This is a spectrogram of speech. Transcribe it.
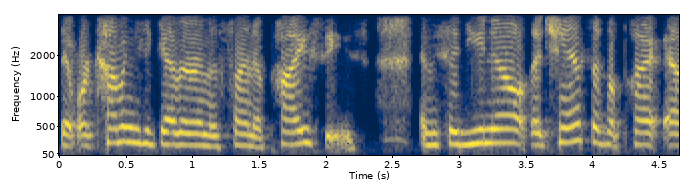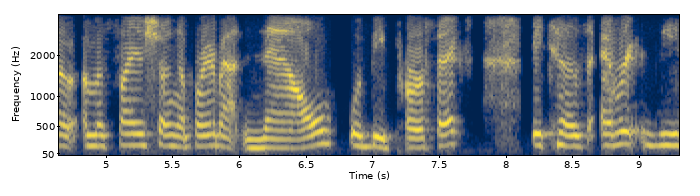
that were coming together in the sign of Pisces. And they said, you know, the chance of a, uh, a Messiah showing up right about now would be perfect because every the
